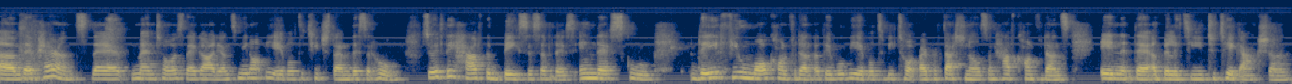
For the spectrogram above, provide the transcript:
um, their parents, their mentors, their guardians may not be able to teach them this at home. So if they have the basis of this in their school, they feel more confident that they will be able to be taught by professionals and have confidence in their ability to take action.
